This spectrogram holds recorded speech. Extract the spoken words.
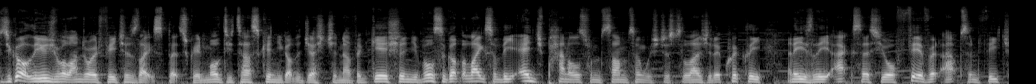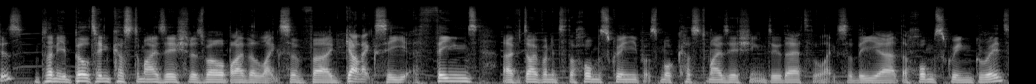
Because you've got the usual Android features like split screen multitasking, you've got the gesture navigation, you've also got the likes of the Edge panels from Samsung, which just allows you to quickly and easily access your favorite apps and features. And plenty of built-in customization as well by the likes of uh, Galaxy themes. Uh, if you dive on into the home screen, you've got some more customization you can do there to the likes of the, uh, the home screen grid.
